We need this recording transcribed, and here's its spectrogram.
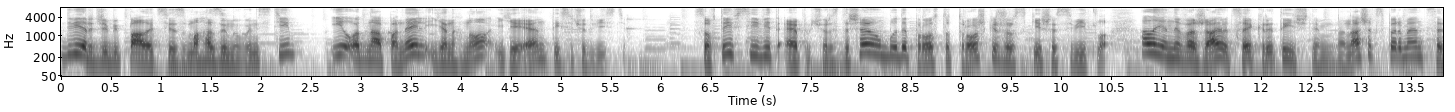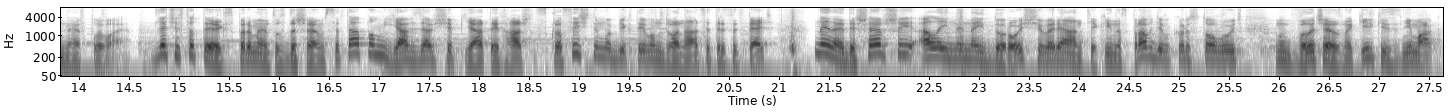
Дві RGB палиці з магазину Винсті і одна панель Yangno EN 1200. Софти всі від Aperture. З дешевим буде просто трошки жорсткіше світло, але я не вважаю це критичним. На наш експеримент це не впливає. Для чистоти експерименту з дешевим сетапом я взяв ще п'ятий гаш з класичним об'єктивом 1235. Не найдешевший, але й не найдорожчий варіант, який насправді використовують ну, величезна кількість знімак,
